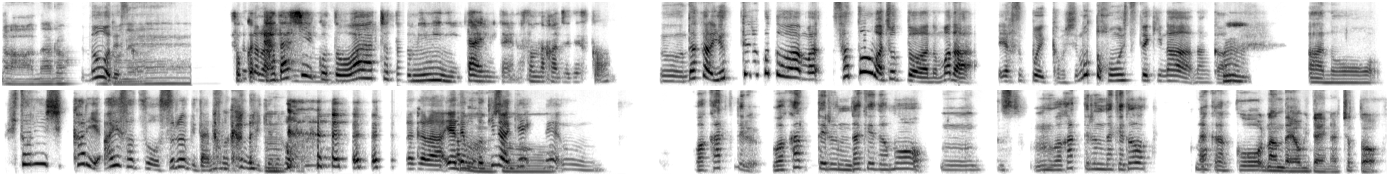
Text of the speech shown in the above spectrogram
ああ、なるほどうですか？ね。そっか正しいことはちょっと耳に痛いみたいなそんな感じですか？うん、だから言ってることは、まあ、砂糖はちょっとあのまだ安っぽいかもしれない。もっと本質的な、なんか、うんあの、人にしっかり挨拶をするみたいなわかんないけど。うん だから、いや、でも時にはげ、ね、うん。分かってる。分かってるんだけども、うん、すうん分かってるんだけど、なんかこうなんだよみたいな、ちょっと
